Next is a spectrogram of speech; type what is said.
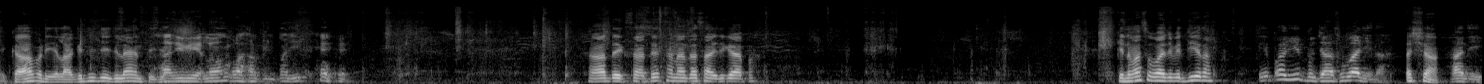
ਇੱਕ ਆ ਬੜੀ ਅਲੱਗ ਜੀ ਚੀਜ਼ ਲੈਣਤੀ ਜੀ। ਹਾਂਜੀ ਵੇਖ ਲਓ ਹਮਲਾ ਭਾਜੀ। ਹਾਂ ਦੇਖ ਸਕਦੇ ਥਣਾ ਦਾ ਸਾਈਜ਼ ਗੈਪ ਕਿੰਨਵਾ ਸੂਆ ਜੀ ਜੀ ਇਹਦਾ? ਇਹ ਭਾਜੀ ਦੂਜਾ ਸੂਆ ਜੀ ਦਾ ਅੱਛਾ। ਹਾਂਜੀ।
